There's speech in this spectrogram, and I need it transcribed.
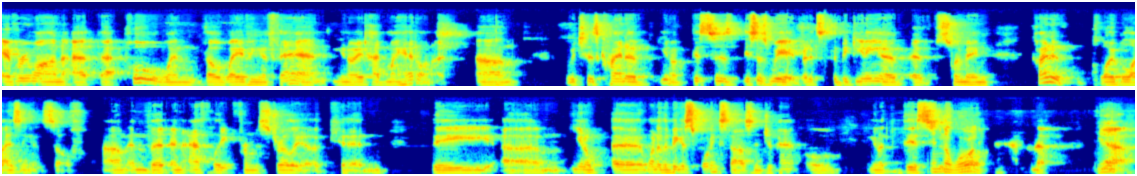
everyone at that pool, when they were waving a fan, you know, it had my head on it. Um, which is kind of, you know, this is this is weird, but it's the beginning of, of swimming kind of globalizing itself, um, and that an athlete from Australia can be, um, you know, uh, one of the biggest sporting stars in Japan, or you know, this in the world. yeah. yeah.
